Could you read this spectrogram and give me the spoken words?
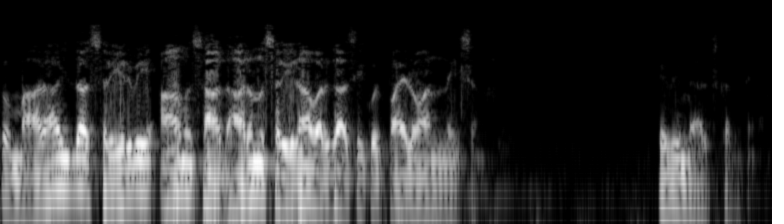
ਤੋ ਮਹਾਰਾਜ ਦਾ ਸਰੀਰ ਵੀ ਆਮ ਸਾਧਾਰਨ ਸਰੀਰਾਂ ਵਰਗਾ ਸੀ, ਕੋਈ ਪਹਿਲਵਾਨ ਨਹੀਂ ਸਨ। ਇਹ ਵੀ ਮੈਂ ਕਰਦੇ ਹਾਂ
